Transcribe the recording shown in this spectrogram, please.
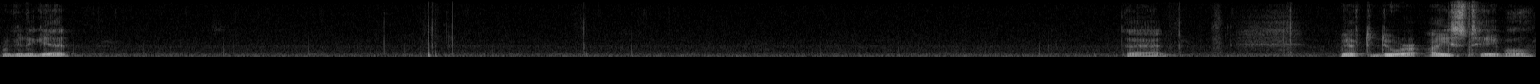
we're going to get that. We have to do our ice table.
